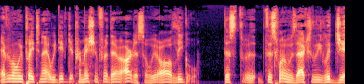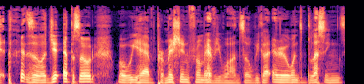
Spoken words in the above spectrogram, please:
everyone we played tonight, we did get permission for their artists, so we're all legal. This this one was actually legit. it's a legit episode where we have permission from everyone. So we got everyone's blessings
